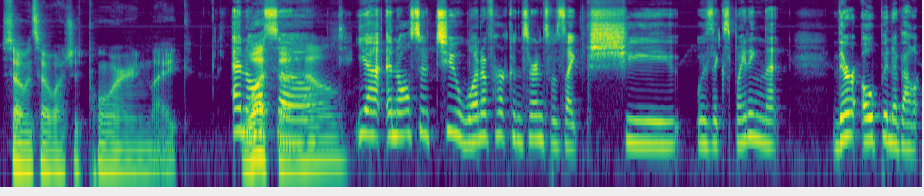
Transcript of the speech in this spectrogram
so and so watches porn. Like, And what also, the hell? yeah, and also too, one of her concerns was like she was explaining that they're open about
